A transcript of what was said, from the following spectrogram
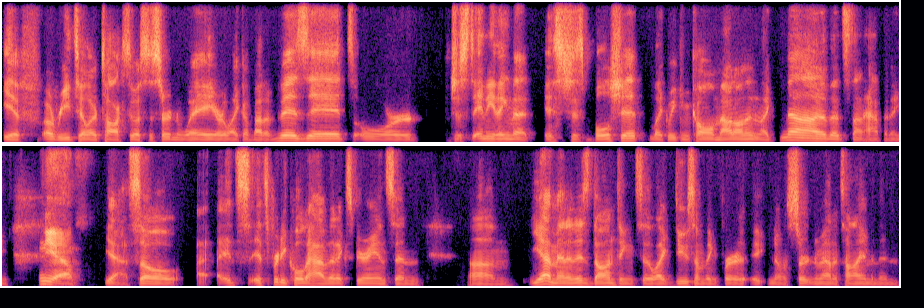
if a retailer talks to us a certain way or like about a visit or just anything that is just bullshit, like we can call them out on it and like, nah, that's not happening. Yeah, yeah so uh, it's it's pretty cool to have that experience and um yeah man it is daunting to like do something for you know a certain amount of time and then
